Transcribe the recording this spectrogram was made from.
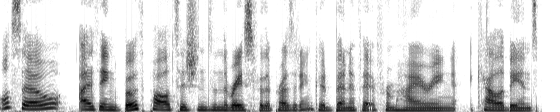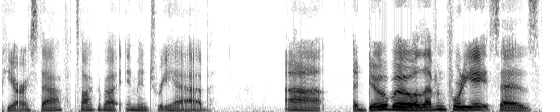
Also, I think both politicians in the race for the president could benefit from hiring Caliban's PR staff. Talk about image rehab. Uh, Adobo1148 says,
